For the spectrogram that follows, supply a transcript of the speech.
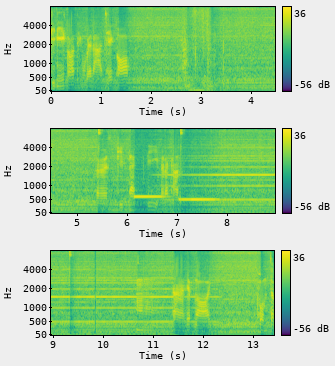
ทีนี้ ก็ถึงเวลาเช็คออฟเออสกิปแท็กซี่ไปละกันอืมอ่าเรียบร้อย ผมจะ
